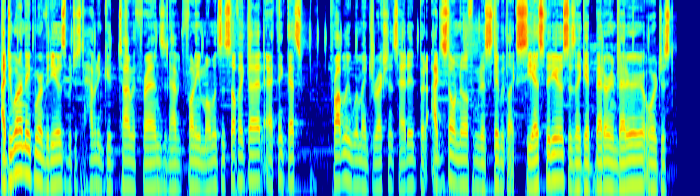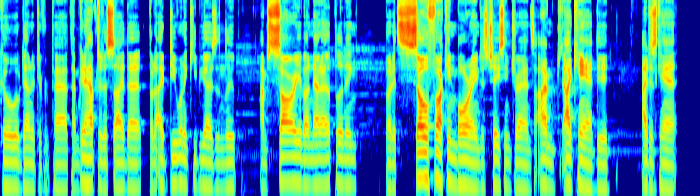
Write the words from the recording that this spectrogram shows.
I do want to make more videos, but just having a good time with friends and having funny moments and stuff like that. And I think that's probably where my direction is headed, but I just don't know if I'm going to stick with like CS videos as I get better and better or just go down a different path. I'm going to have to decide that, but I do want to keep you guys in the loop. I'm sorry about not uploading, but it's so fucking boring just chasing trends. I'm I can't, dude. I just can't.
